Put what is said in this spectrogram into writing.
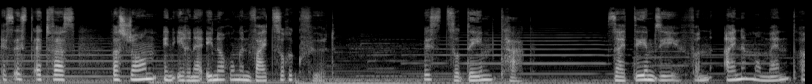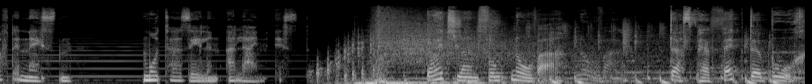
Es ist etwas, was Jean in ihren Erinnerungen weit zurückführt. Bis zu dem Tag, seitdem sie von einem Moment auf den nächsten Mutterseelen allein ist. Deutschlandfunk Nova. Das perfekte Buch.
